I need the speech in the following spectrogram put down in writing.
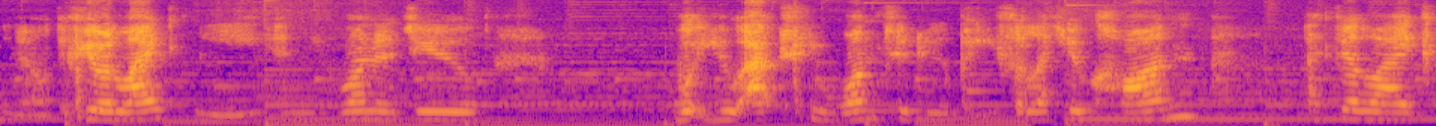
you know, if you're like me and you want to do what you actually want to do, but you feel like you can't, I feel like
